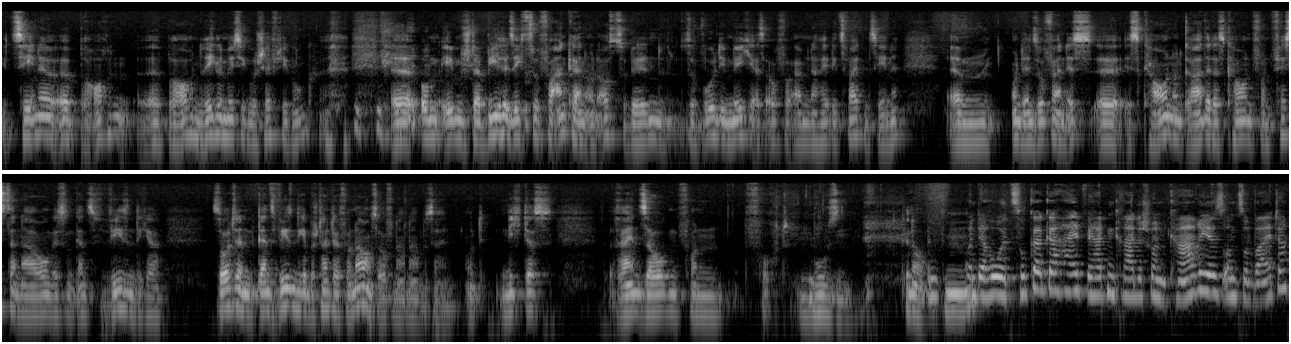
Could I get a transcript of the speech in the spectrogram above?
Die Zähne äh, brauchen, äh, brauchen regelmäßige Beschäftigung, äh, um eben stabil sich zu verankern und auszubilden, sowohl die Milch als auch vor allem nachher die zweiten Zähne. Ähm, und insofern ist, ist Kauen und gerade das Kauen von fester Nahrung ist ein ganz wesentlicher, sollte ein ganz wesentlicher Bestandteil von Nahrungsaufnahme sein und nicht das Reinsaugen von Fruchtmusen. Genau. Und, mhm. und, der hohe Zuckergehalt, wir hatten gerade schon Karies und so weiter,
